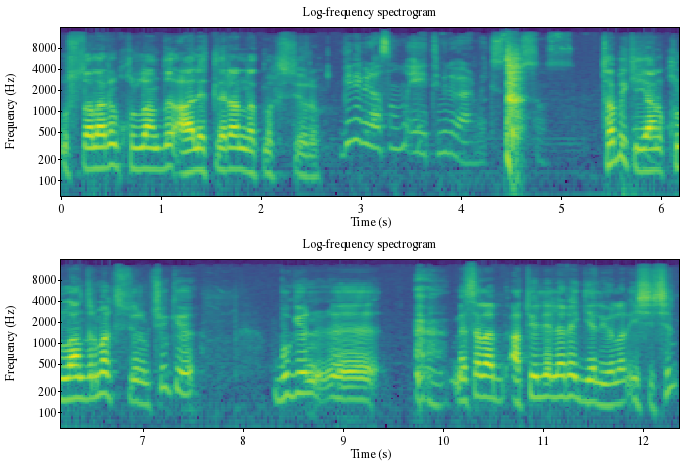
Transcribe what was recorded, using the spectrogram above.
Ustaların kullandığı aletleri anlatmak istiyorum. Birebir aslında onun eğitimini vermek istiyorsunuz. Tabii ki yani kullandırmak istiyorum. Çünkü bugün e, mesela atölyelere geliyorlar iş için.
